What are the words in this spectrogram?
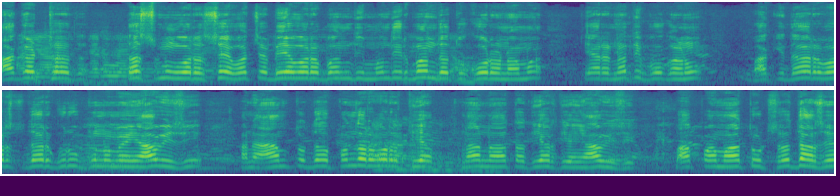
લાગત દસમું વર્ષ છે. વચ્ચે બે વર્ષ બંધ, મંદિર બંધ હતું કોરોનામાં. ત્યારે નથી પોગાણું બાકી દર વર્ષ દર ગુરુ પૂનમે અહીંયા આવી છે. અને આમ તો દસ પંદર વર્ષથી નાના હતા ત્યારથી અહીંયા આવી છે. બાપામાં અતૂટ શ્રદ્ધા છે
